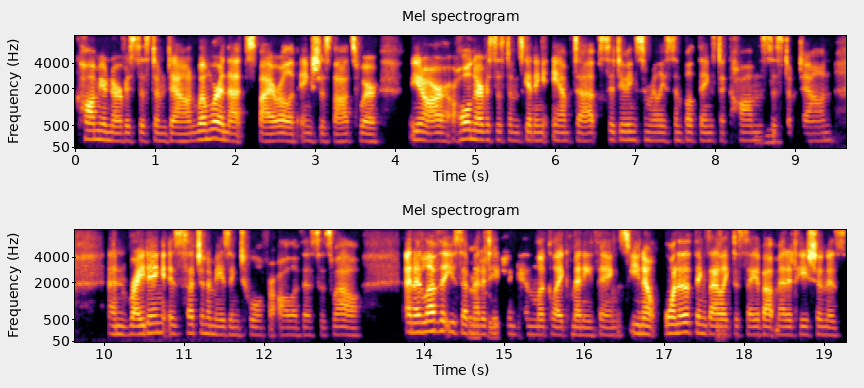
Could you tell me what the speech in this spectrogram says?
calm your nervous system down when we're in that spiral of anxious thoughts where, you know, our whole nervous system's getting amped up. So doing some really simple things to calm mm-hmm. the system down. And writing is such an amazing tool for all of this as well. And I love that you said Absolutely. meditation can look like many things. You know, one of the things I like to say about meditation is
